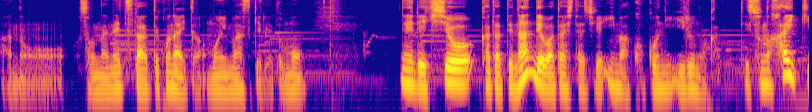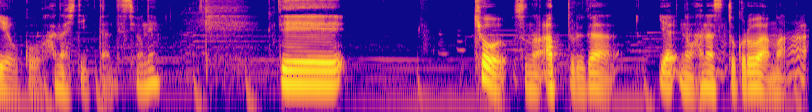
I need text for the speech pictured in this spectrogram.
あのそんなね伝わってこないとは思いますけれども、ね、歴史を語って何で私たちが今ここにいるのかってその背景をこう話していったんですよね。で今日そのアップルがやの話すところは、まあ、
